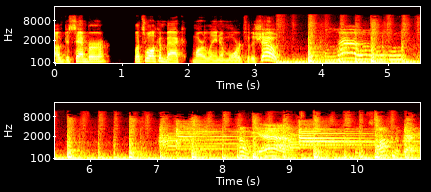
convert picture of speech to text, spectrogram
of December. Let's welcome back Marlaena Moore to the show. Hello. Oh yeah. Talking about.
